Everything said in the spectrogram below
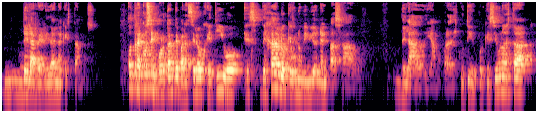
de la realidad en la que estamos. Otra cosa importante para ser objetivo es dejar lo que uno vivió en el pasado de lado, digamos, para discutir, porque si uno está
